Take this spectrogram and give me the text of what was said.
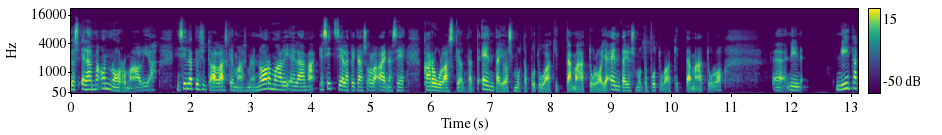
jos elämä on normaalia. Niin sillä pystytään laskemaan semmoinen normaali elämä ja sitten siellä pitäisi olla aina se karulaskelta, että entä jos multa putuakin tämä tulo ja entä jos multa putuakin tämä tulo. Niin niitä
